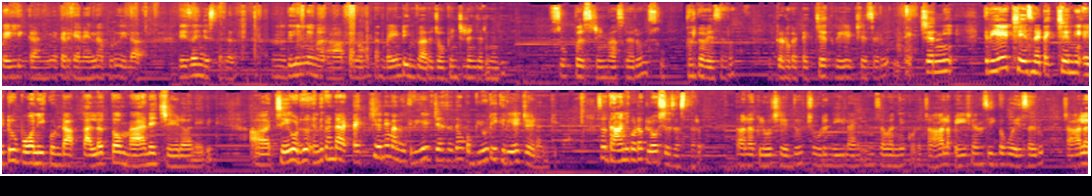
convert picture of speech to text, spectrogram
పెళ్ళికి కానీ ఎక్కడికైనా వెళ్ళినప్పుడు ఇలా డిజైన్ చేస్తారు కదా. దీన్ని అతను తను తన పెయింటింగ్ ద్వారా చూపించడం జరిగింది. సూపర్ శ్రీనివాస్ గారు సూపర్గా వేశారు. ఇక్కడ ఒక టెక్చర్ క్రియేట్ చేశాడు. ఈ టెక్చర్ని క్రియేట్ చేసిన టెక్చర్ని ఎటు పోనీయకుండా కలర్తో మేనేజ్ చేయడం అనేది చేయకూడదు. ఎందుకంటే ఆ టెక్చర్ని మనం క్రియేట్ చేసేది ఒక బ్యూటీ క్రియేట్ చేయడానికి. సో దాన్ని కూడా క్లోజ్ చేసేస్తారు. అలా క్లోజ్ చేయొద్దు. చూడండి ఈ లైన్స్ అవన్నీ కూడా చాలా పేషెన్సీగా పోయేశారు చాలా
